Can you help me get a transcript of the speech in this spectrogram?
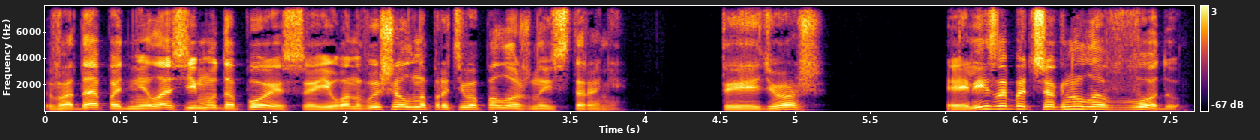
Вода поднялась ему до пояса, и он вышел на противоположной стороне. «Ты идешь?» Элизабет шагнула в воду.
